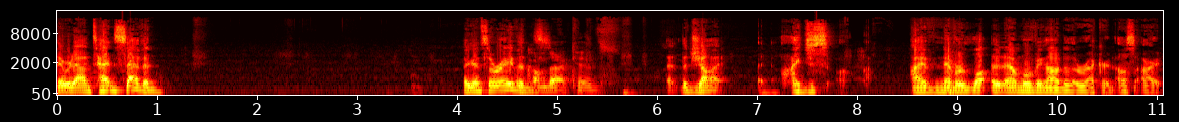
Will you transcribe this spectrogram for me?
they were down 10-7 against the Ravens. comeback kids. The Giant I just I've never lo- now moving on to the record. I'll, all right,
